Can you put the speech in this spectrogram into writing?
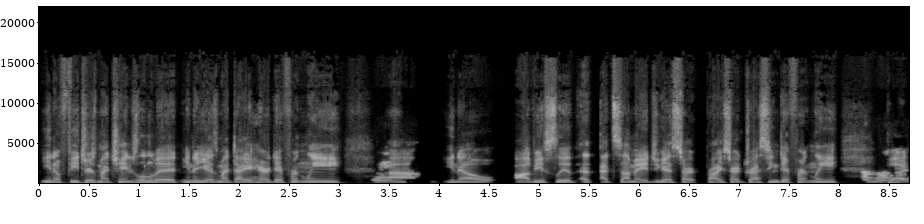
you know, features might change a little bit. You know, you guys might dye your hair differently. Right. Um, you know, obviously at, at some age you guys start probably start dressing differently. uh-huh. but-.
